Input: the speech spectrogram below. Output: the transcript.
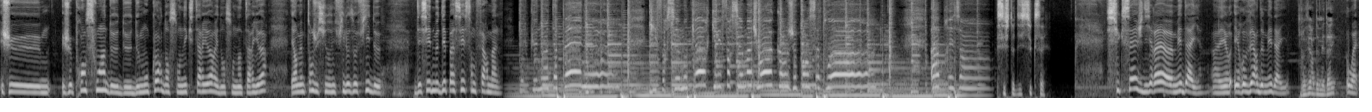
je, prends soin de mon corps dans son extérieur et dans son intérieur. Et en même temps je suis dans une philosophie de d'essayer de me dépasser sans me faire mal. Quelques notes à peine qui forcent mon cœur, qui forcent ma joie quand je pense à toi. À présent. Si je te dis succès. Succès, je dirais euh, médaille euh, et, revers de médaille. Revers de médaille? Ouais.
